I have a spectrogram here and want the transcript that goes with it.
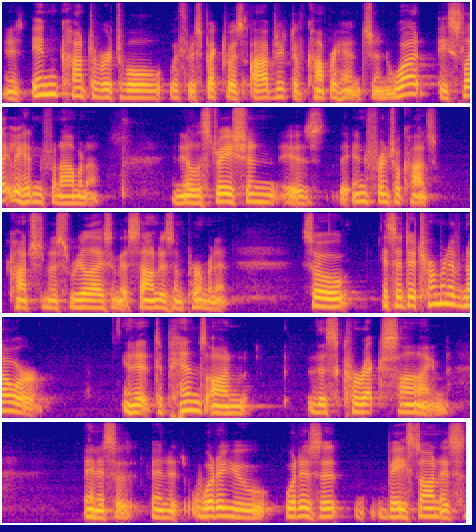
and is incontrovertible with respect to its object of comprehension. What a slightly hidden phenomena. An illustration is the inferential con- consciousness realizing that sound is impermanent. So it's a determinative knower, and it depends on this correct sign. and it's a and it, what are you what is it based on it's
